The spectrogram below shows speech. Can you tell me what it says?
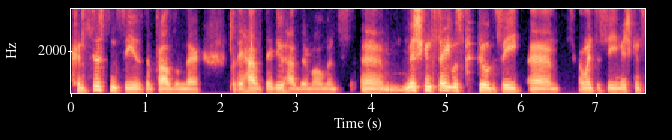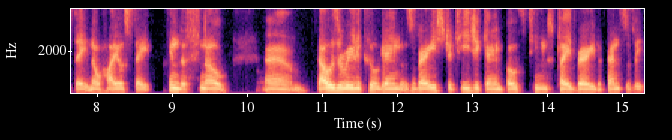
consistency is the problem there, but they have they do have their moments. Um, Michigan State was cool to see. Um, I went to see Michigan State and Ohio State in the snow. Um, that was a really cool game. It was a very strategic game. Both teams played very defensively.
